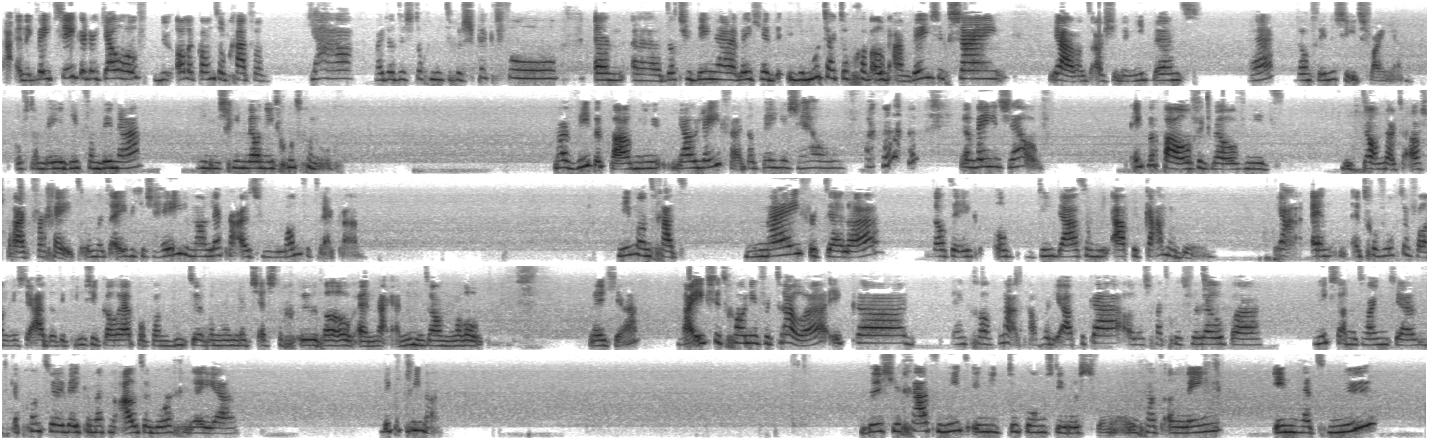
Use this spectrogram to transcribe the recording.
Ja, en ik weet zeker dat jouw hoofd nu alle kanten op gaat van: ja, maar dat is toch niet respectvol. En uh, dat soort dingen, weet je, je moet daar toch gewoon aanwezig zijn. Ja, want als je er niet bent, hè, dan vinden ze iets van je. Of dan ben je diep van binnen misschien wel niet goed genoeg. Maar wie bepaalt nu jouw leven? Dat ben je zelf. dat ben je zelf. Ik bepaal of ik wel of niet die tandartsafspraak vergeet. Om het eventjes helemaal lekker uit zijn verband te trekken. Niemand gaat mij vertellen dat ik op die datum die APK moet doen. Ja, en het gevolg daarvan is ja, dat ik risico heb op een boete van 160 euro. En nou ja, noem het allemaal maar op. Weet je. Maar ik zit gewoon in vertrouwen. Ik uh, denk gewoon van, nou, ik ga voor die APK. Alles gaat goed verlopen. Niks aan het handje. Ik heb gewoon twee weken met mijn auto doorgereden. Dikke prima. Dus je gaat niet in die toekomst die rust vinden. Je gaat alleen in het nu.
